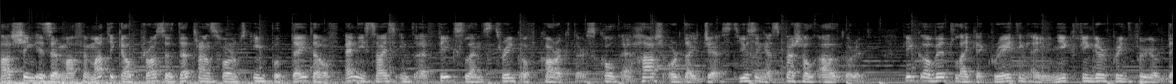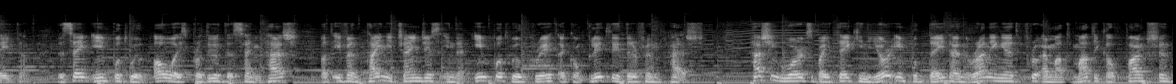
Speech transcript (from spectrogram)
Hashing is a mathematical process that transforms input data of any size into a fixed length string of characters called a hash or digest using a special algorithm. Think of it like a creating a unique fingerprint for your data. The same input will always produce the same hash, but even tiny changes in the input will create a completely different hash. Hashing works by taking your input data and running it through a mathematical function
